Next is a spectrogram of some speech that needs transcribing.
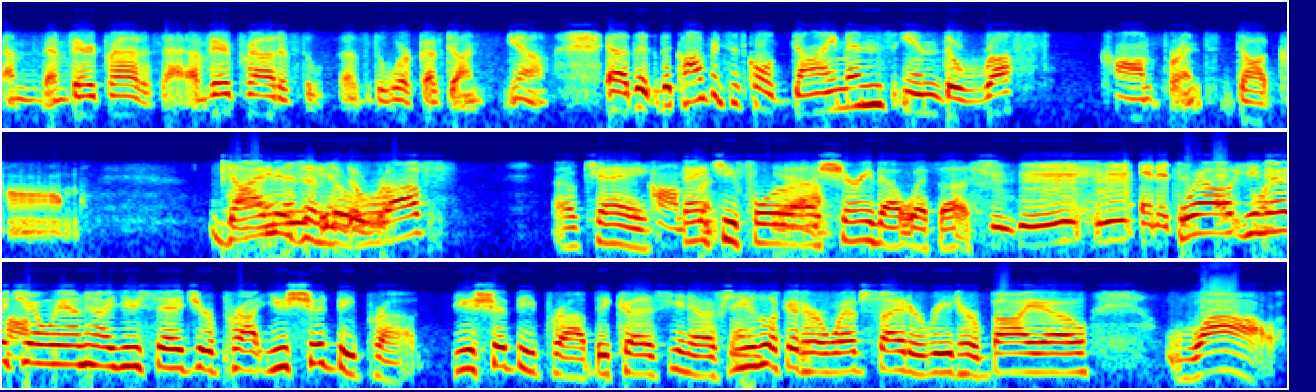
I'm, I'm very proud of that. I'm very proud of the of the work I've done. Yeah, uh, the the conference is called Diamonds in the Rough Conference.com. Diamonds, Diamonds in, in, the, the rough. rough. Okay, Conference. thank you for uh, yeah. uh, sharing that with us. Mm-hmm, mm-hmm. And it's well, you know, conference. Joanne, how you said you're proud. You should be proud. You should be proud because you know if Thanks. you look at her website or read her bio, wow.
